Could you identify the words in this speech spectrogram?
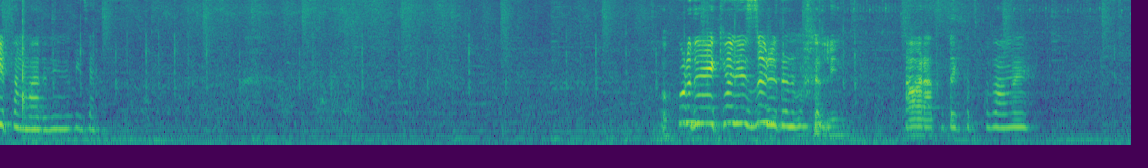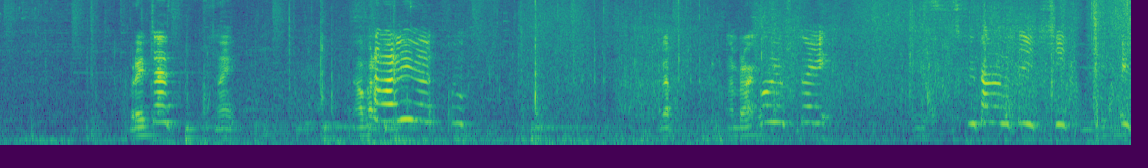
Płynie tam Marlin, widzę. O kurde, jaki on jest duży ten Marlin. Dobra, tutaj podpływamy. Czas. No i... Dobra, Marlin. o. Dobra, go już tutaj... Schwytamy do tej ci... tej.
